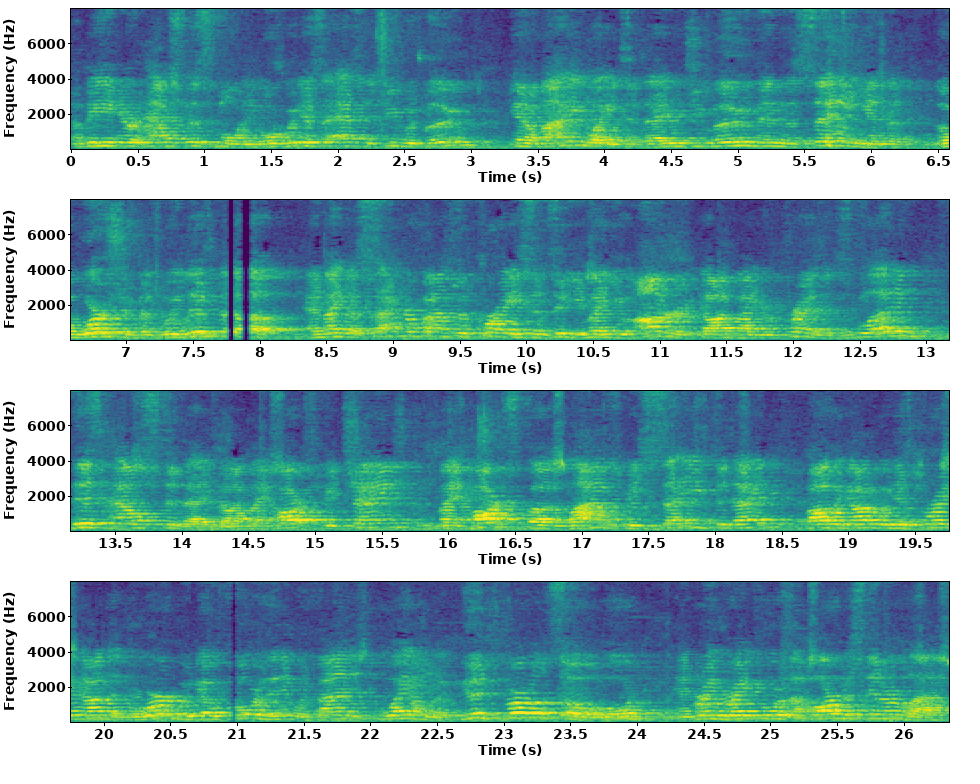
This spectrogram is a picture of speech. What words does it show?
of being in your house this morning. Lord, we just ask that you would move in a mighty way today. Would you move in the singing and the, the worship as we lift up and make a sacrifice of praise unto you. May you honor it, God, by your presence. Flooding this house today, God. May hearts be changed. May hearts, uh, lives be saved today. Father God, we just pray, God, that the word would go forth and it would find its way on a good, fertile soul, Lord, and bring great forth a harvest in our lives.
